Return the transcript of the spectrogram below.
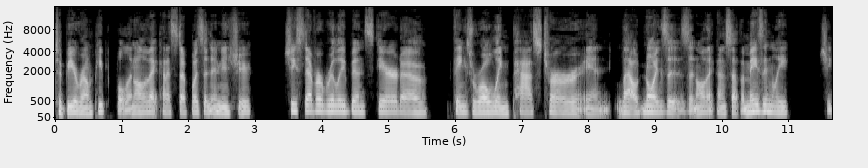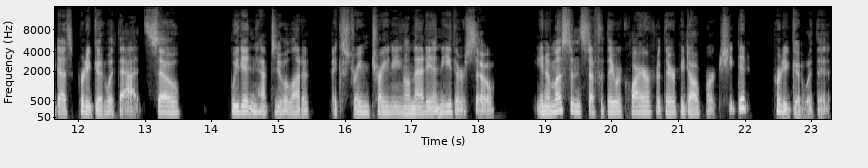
to be around people and all of that kind of stuff wasn't an issue. She's never really been scared of things rolling past her and loud noises and all that kind of stuff. Amazingly, she does pretty good with that. So we didn't have to do a lot of extreme training on that end either. So you know, most of the stuff that they require for therapy dog work, she did pretty good with it.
